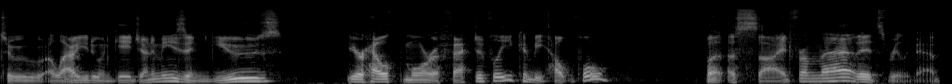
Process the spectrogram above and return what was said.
to allow you to engage enemies and use your health more effectively can be helpful. But aside from that, it's really bad.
